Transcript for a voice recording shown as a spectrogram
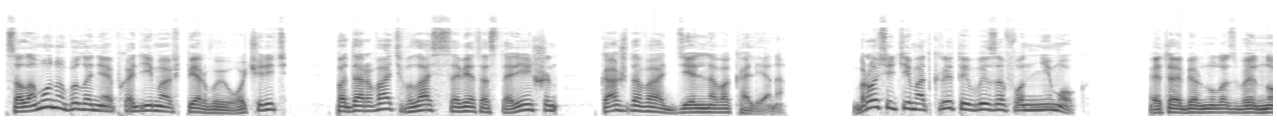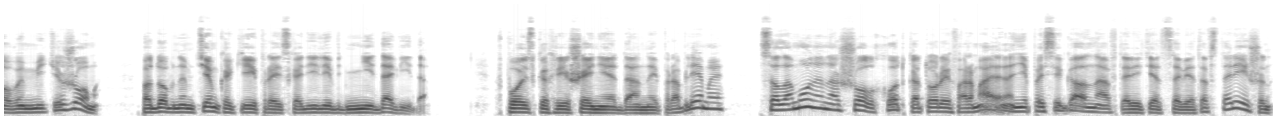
Соломону было необходимо в первую очередь подорвать власть Совета Старейшин каждого отдельного колена. Бросить им открытый вызов он не мог. Это обернулось бы новым мятежом, подобным тем, какие происходили в дни Давида. В поисках решения данной проблемы Соломон и нашел ход, который формально не посягал на авторитет Советов Старейшин,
